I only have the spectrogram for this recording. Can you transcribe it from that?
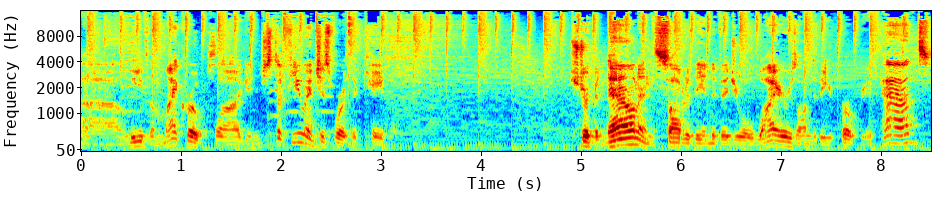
uh, leave the micro plug and just a few inches worth of cable. Strip it down and solder the individual wires onto the appropriate pads.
